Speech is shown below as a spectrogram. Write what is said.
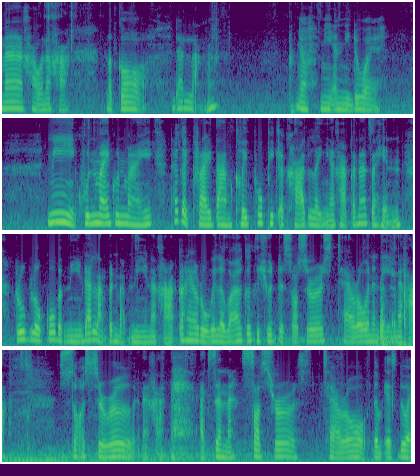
หน้าเขานะคะ แล้วก็ด้านหลังมีอันนี้ด้วย นี่คุ้นไหมคุ้นไหม ถ้าเกิดใครตามคลิปพวกพิกอ c คาร์ดอะไรอย่างเงี้ยค่ะ ก็น่าจะเห็นรูปโลโก้แบบนี้ด้านหลังเป็นแบบนี้นะคะ ก็ให้รู้ไว้เลยว่าก็คือชุด The Sorcerer's Tarot นั่นเองนะคะ Sorcerer นะคะแอบ accent นะ Sorcerer's Tarot เติม s ด้วย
